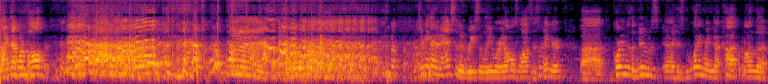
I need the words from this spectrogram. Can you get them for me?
like that one, Paul? Jimmy had an accident recently where he almost lost his finger. Uh, according to the news, uh, his wedding ring got caught on the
